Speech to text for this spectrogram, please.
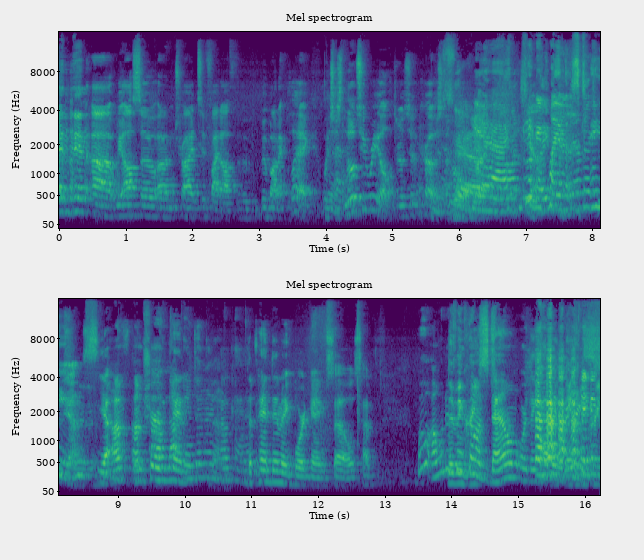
and then uh, we also um, tried to fight off the bu- bubonic plague, which is a little too real, a little too close to home. Yeah. Yeah, you should be playing those Yeah. games. Yeah, I'm I'm sure Oh, not pan, pandemic? Okay. the pandemic board game sales have. Well, I wonder if They've they've gone increased. down or they haven't They've Did increased. it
